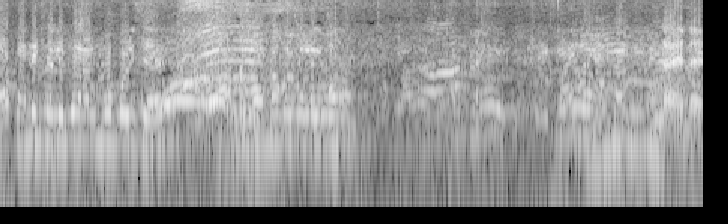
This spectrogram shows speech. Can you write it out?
ভাল পানী ফেলিব আৰম্ভ কৰিছে বন্ধ কৰিব লাগিব নাই নাই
